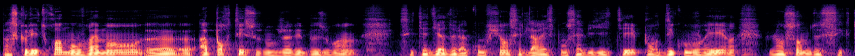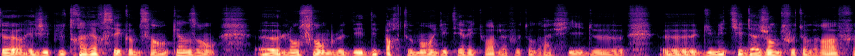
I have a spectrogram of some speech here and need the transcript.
parce que les trois m'ont vraiment euh, apporté ce dont j'avais besoin, c'est-à-dire de la confiance et de la responsabilité pour découvrir l'ensemble de ce secteur, et j'ai pu traverser comme ça en 15 ans euh, l'ensemble des départements et des territoires de la photographie, de euh, du métier d'agent de photographe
